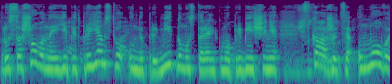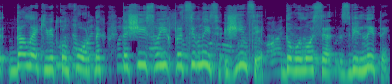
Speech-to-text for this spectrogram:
Розташоване її підприємство у непримітному старенькому приміщенні. Скажеться, умови далекі від комфортних, та ще й своїх працівниць жінці довелося звільнити.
